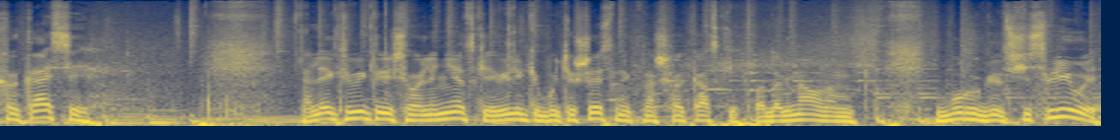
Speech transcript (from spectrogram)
Бурс Хакасий. Олег Викторович Валенецкий, великий путешественник наш хакасский, подогнал нам бур, говорит, счастливый.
